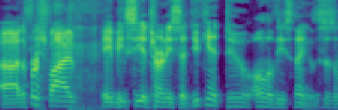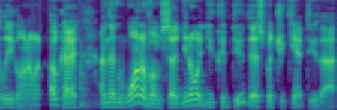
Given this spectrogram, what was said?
Uh, the first five ABC attorneys said, You can't do all of these things. This is illegal. And I went, Okay. And then one of them said, You know what? You could do this, but you can't do that.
